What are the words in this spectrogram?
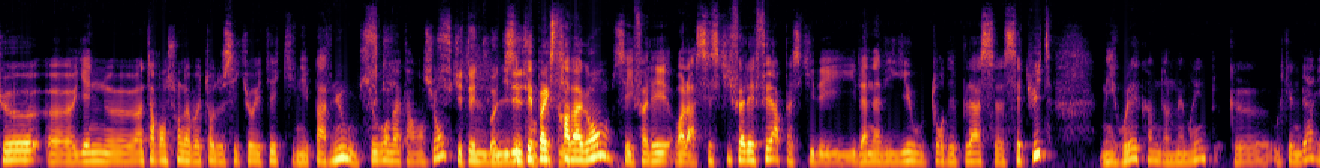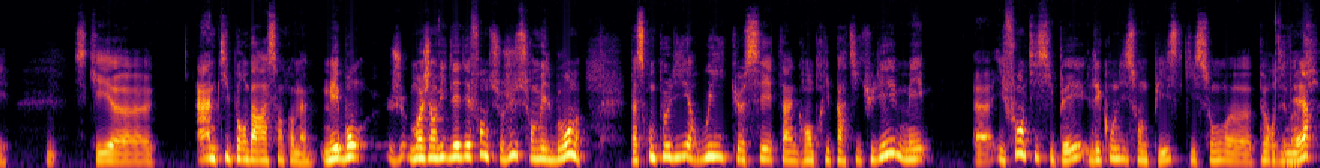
qu'il euh, y a une euh, intervention de la voiture de sécurité qui n'est pas venue, une seconde intervention. Ce qui était une bonne idée. C'était pas extravagant, c'est il fallait voilà, c'est ce qu'il fallait faire parce qu'il il a navigué autour des places 7-8, mais il roulait quand même dans le même rythme que Hülkenberg. Mm. Ce qui est euh, un petit peu embarrassant quand même. Mais bon, je, moi j'ai envie de les défendre sur juste sur Melbourne parce qu'on peut dire oui que c'est un Grand Prix particulier, mais euh, il faut anticiper les conditions de piste qui sont euh, peu ordinaires.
